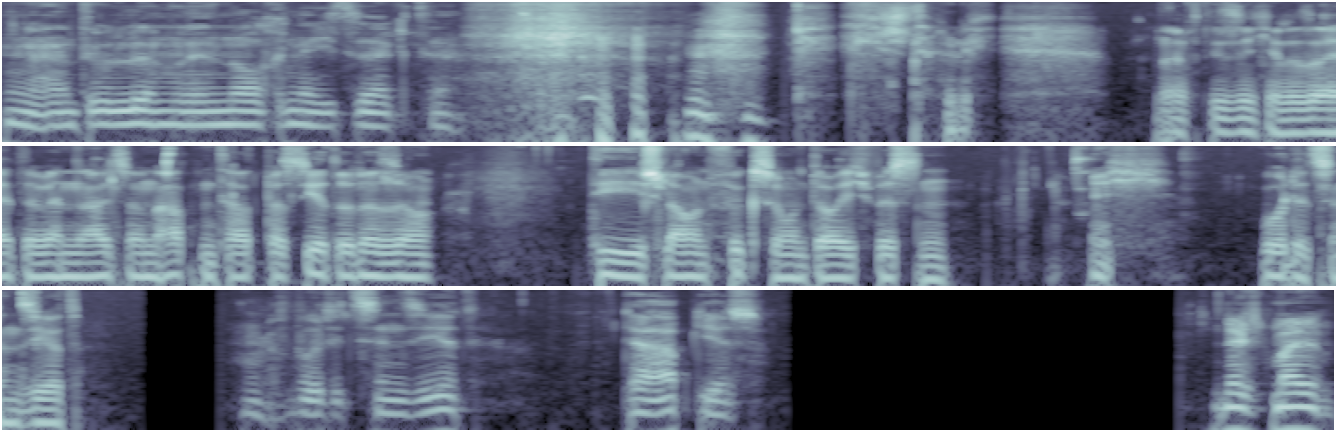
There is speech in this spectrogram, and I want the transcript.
Na, du Lümmel noch nicht, sagt er. Ich stelle mich auf die sichere Seite, wenn also ein Attentat passiert oder so. Die schlauen Füchse unter euch wissen, ich wurde zensiert. Wurde zensiert. Da habt ihr's. Nicht mal,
